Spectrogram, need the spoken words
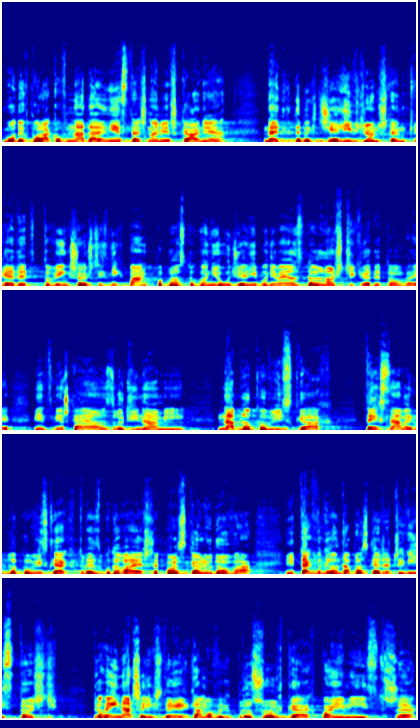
młodych Polaków nadal nie stać na mieszkanie. Nawet gdyby chcieli wziąć ten kredyt, to większości z nich bank po prostu go nie udzieli, bo nie mają zdolności kredytowej, więc mieszkają z rodzinami na blokowiskach, tych samych blokowiskach, które zbudowała jeszcze Polska Ludowa. I tak wygląda polska rzeczywistość. Trochę inaczej niż w tych reklamowych broszurkach, panie ministrze.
